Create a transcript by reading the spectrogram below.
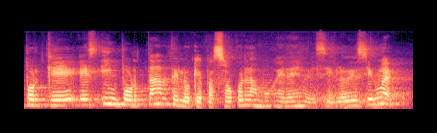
por qué es importante lo que pasó con las mujeres en el siglo XIX.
